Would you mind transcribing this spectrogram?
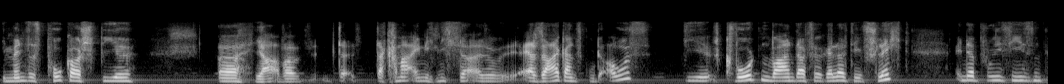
immenses Pokerspiel. Äh, ja, aber da, da, kann man eigentlich nicht, also er sah ganz gut aus. Die Quoten waren dafür relativ schlecht in der Preseason.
